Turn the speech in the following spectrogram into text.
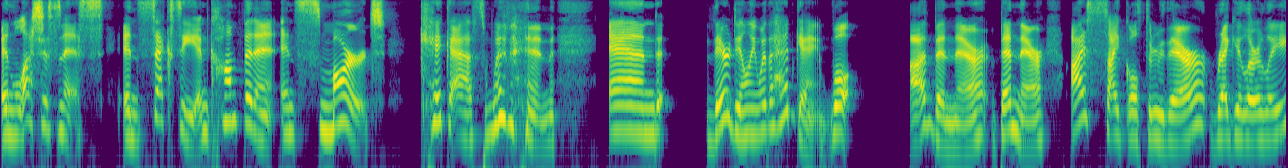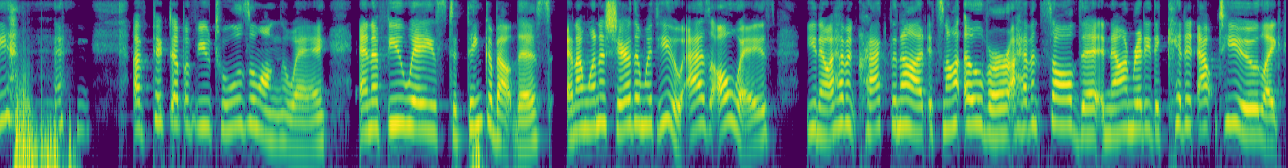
and lusciousness and sexy and confident and smart, kick ass women. And they're dealing with a head game. Well, I've been there, been there. I cycle through there regularly. I've picked up a few tools along the way and a few ways to think about this, and I want to share them with you. As always, you know, I haven't cracked the nut. It's not over. I haven't solved it. And now I'm ready to kit it out to you like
